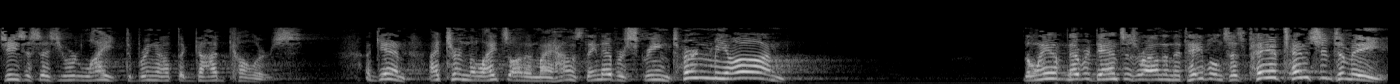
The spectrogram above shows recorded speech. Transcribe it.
Jesus says, You're light to bring out the God colors. Again, I turn the lights on in my house. They never scream, Turn me on. The lamp never dances around on the table and says, Pay attention to me.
